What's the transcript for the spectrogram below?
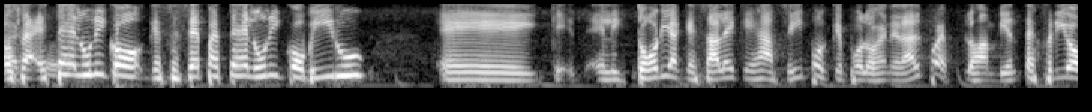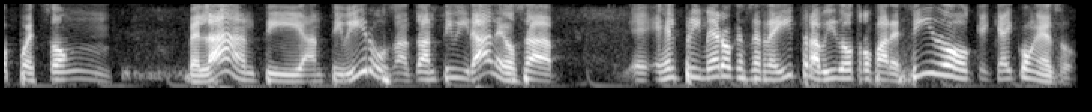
o sea, este es el único, que se sepa, este es el único virus eh, en la historia que sale que es así, porque por lo general, pues los ambientes fríos pues son, ¿verdad? Anti, antivirus, antivirales, o sea, eh, es el primero que se registra, ¿ha habido otro parecido? ¿Qué, qué hay con eso?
